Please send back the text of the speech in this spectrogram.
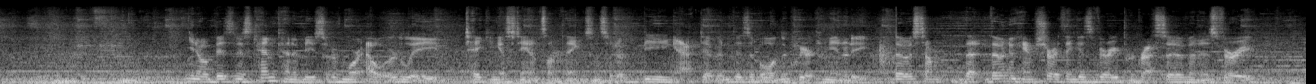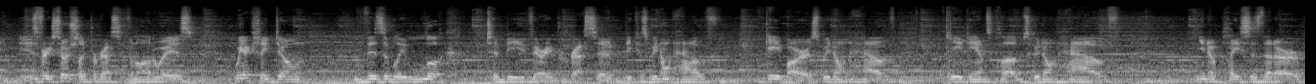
you know, business can kind of be sort of more outwardly taking a stance on things and sort of being active and visible in the queer community. Though some that though New Hampshire I think is very progressive and is very is very socially progressive in a lot of ways, we actually don't visibly look to be very progressive because we don't have gay bars, we don't have gay dance clubs, we don't have you know places that are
